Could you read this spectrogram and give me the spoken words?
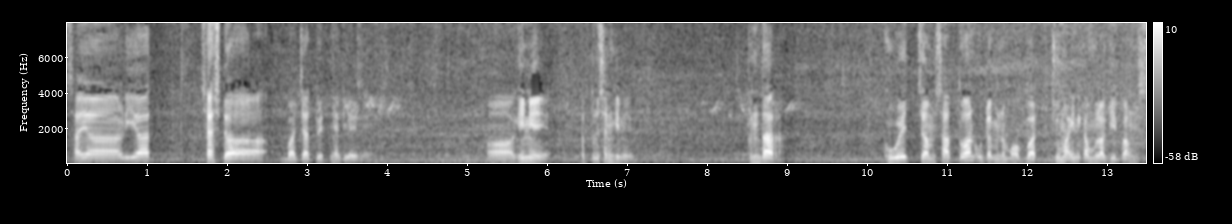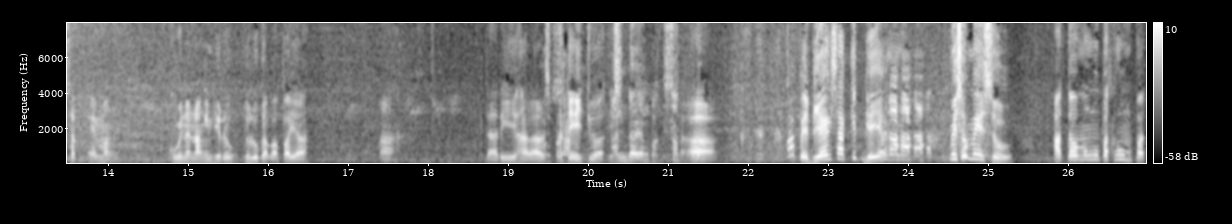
saya lihat saya sudah baca tweetnya dia ini. Eh, gini bertulisan gini. Bentar. Gue jam satuan udah minum obat. Cuma ini kamu lagi bangsat emang. Gue nenangin diri dulu gak apa-apa ya. Ah dari hal-hal seperti itu. Anda yang bangsat. Ah. apa ya, dia yang sakit dia yang meso-meso atau mengumpat-ngumpat.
